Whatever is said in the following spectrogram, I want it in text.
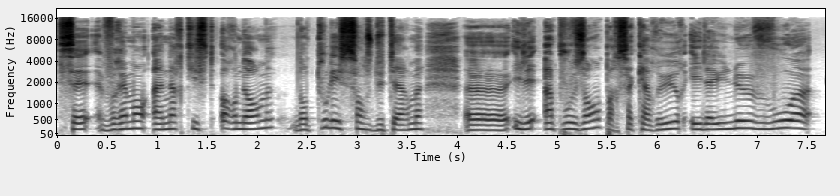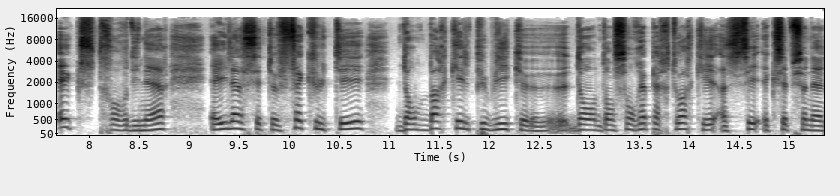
C'est vraiment un artiste hors norme dans tous les sens du terme. Euh, il est imposant par sa carrure et il a une voix extraordinaire et il a cette faculté d'embarquer le public euh, dans son répertoire qui est assez exceptionnel.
